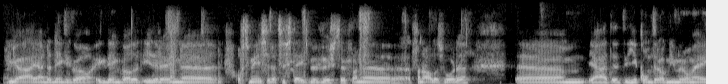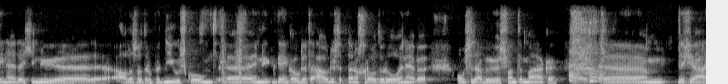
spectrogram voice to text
Ja, ja, dat denk ik wel. Ik denk wel dat iedereen, uh, of tenminste dat ze steeds bewuster van, van alles worden. Um, ja, je komt er ook niet meer omheen. Hè, dat je nu uh, alles wat er op het nieuws komt. Uh, en ik denk ook dat de ouders daar een grote rol in hebben. Om ze daar bewust van te maken. Um, dus ja,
